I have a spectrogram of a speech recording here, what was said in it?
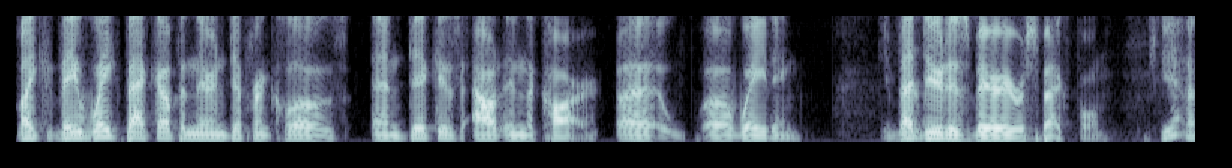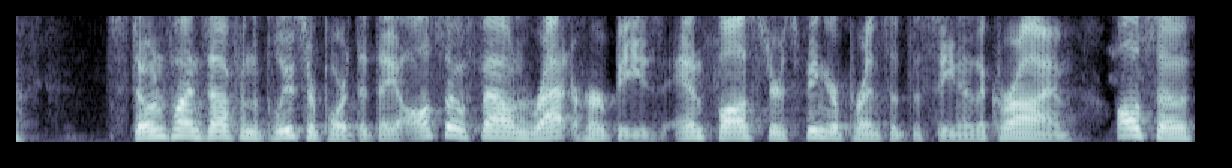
Like they wake back up and they're in different clothes, and Dick is out in the car uh, uh, waiting. That dude is very respectful. Yeah. Stone finds out from the police report that they also found rat herpes and Foster's fingerprints at the scene of the crime. Also,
